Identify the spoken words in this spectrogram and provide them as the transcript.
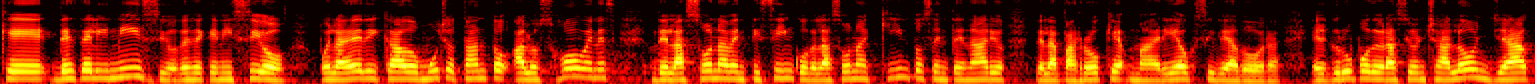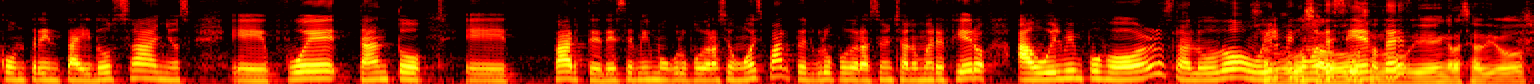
que desde el inicio, desde que inició, pues la ha dedicado mucho tanto a los jóvenes de la zona 25, de la zona quinto centenario de la parroquia María Auxiliadora. El grupo de oración Chalón ya con 32 años eh, fue tanto... Eh, parte de ese mismo grupo de oración o es parte del grupo de oración Chalón. Me refiero a Wilmin Pujol. Saludos, Wilmin, ¿cómo te sientes? Saludos, bien, gracias a Dios.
